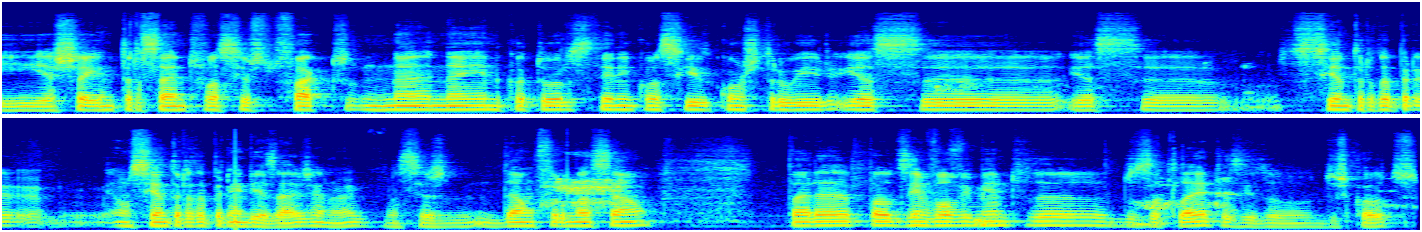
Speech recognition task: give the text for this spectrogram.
e achei interessante vocês, de facto, na, na N14 terem conseguido construir esse, esse centro de, um centro de aprendizagem, não é? Vocês dão formação para, para o desenvolvimento de, dos atletas e do, dos coaches.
